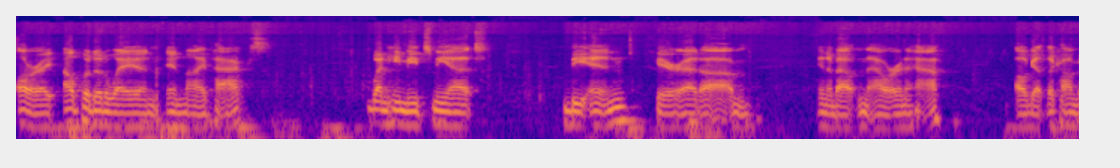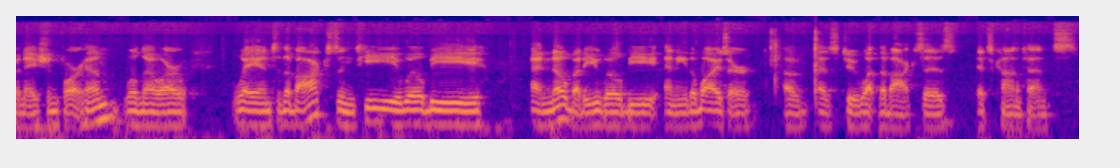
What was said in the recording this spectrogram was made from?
All right, I'll put it away in in my packs. When he meets me at the inn here at um in about an hour and a half, I'll get the combination for him. We'll know our way into the box, and he will be, and nobody will be any the wiser of as to what the box is, its contents.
